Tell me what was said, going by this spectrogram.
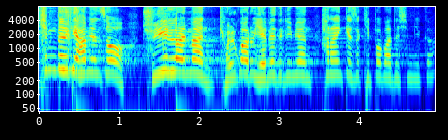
힘들게 하면서 주일날만 결과로 예배드리면 하나님께서 기뻐 받으십니까?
